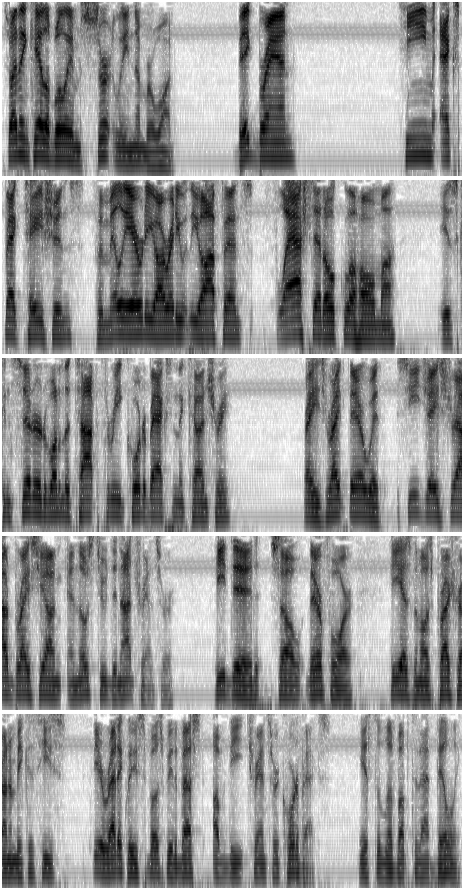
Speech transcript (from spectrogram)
So I think Caleb Williams certainly number one. Big brand, team expectations, familiarity already with the offense, flashed at Oklahoma, is considered one of the top three quarterbacks in the country. Right, he's right there with C.J. Stroud, Bryce Young, and those two did not transfer. He did, so therefore he has the most pressure on him because he's theoretically supposed to be the best of the transfer quarterbacks. He has to live up to that billing.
